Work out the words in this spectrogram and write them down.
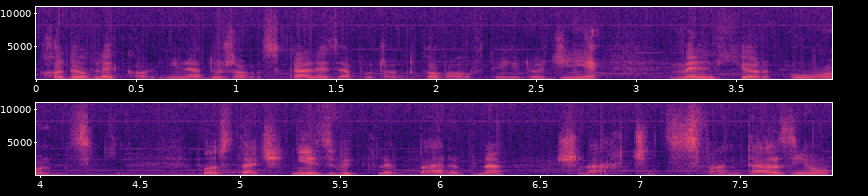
Hodowlę koni na dużą skalę zapoczątkował w tej rodzinie Melchior Łącki, postać niezwykle barwna, szlachcic z fantazją,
